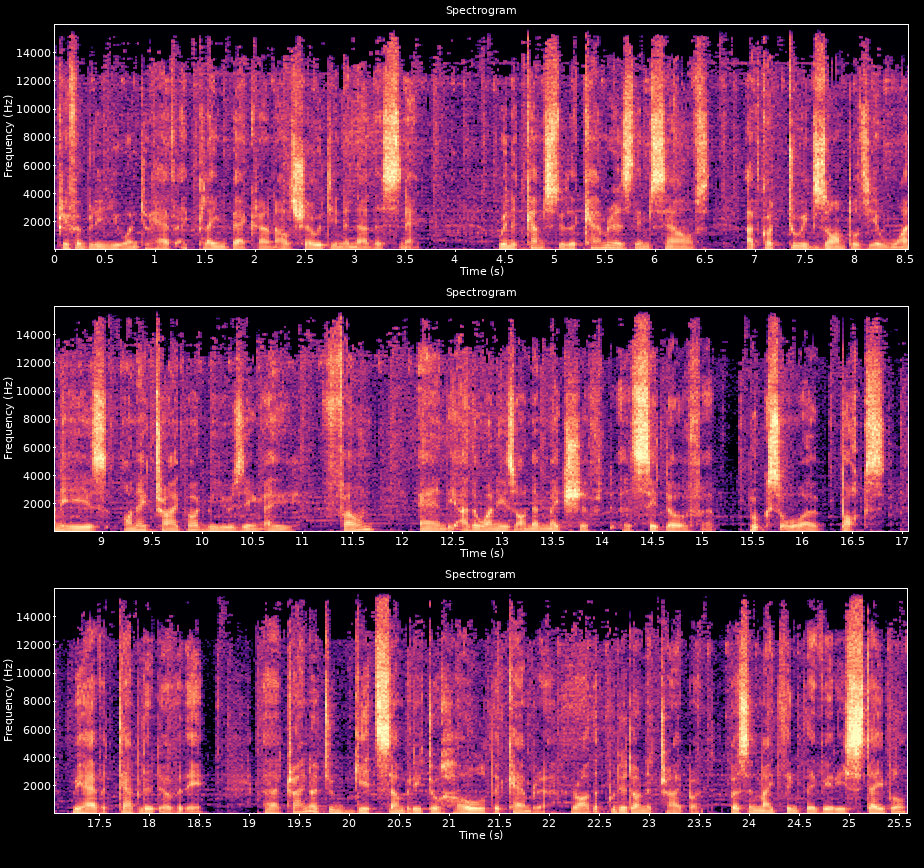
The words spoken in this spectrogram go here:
Preferably you want to have a plain background. I'll show it in another snap. When it comes to the cameras themselves, I've got two examples here. One is on a tripod, we're using a phone, and the other one is on a makeshift uh, set of uh, books or a box. We have a tablet over there. Uh, try not to get somebody to hold the camera. Rather put it on a tripod. The person might think they're very stable,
